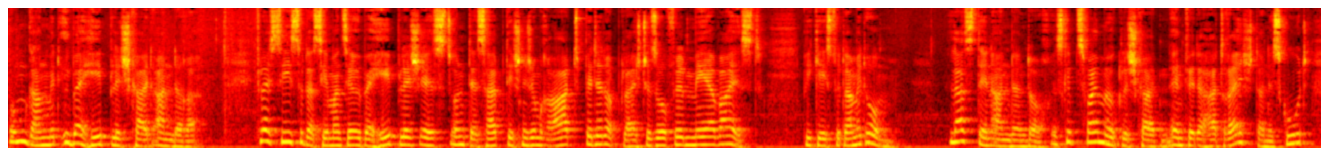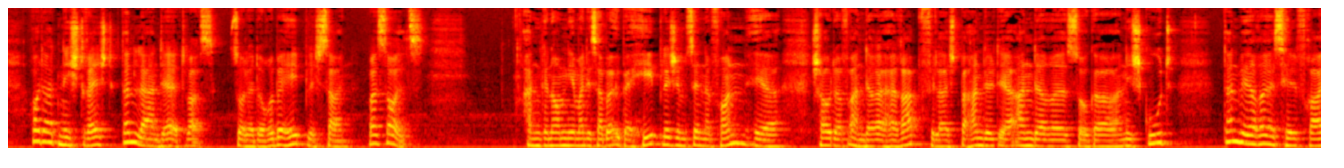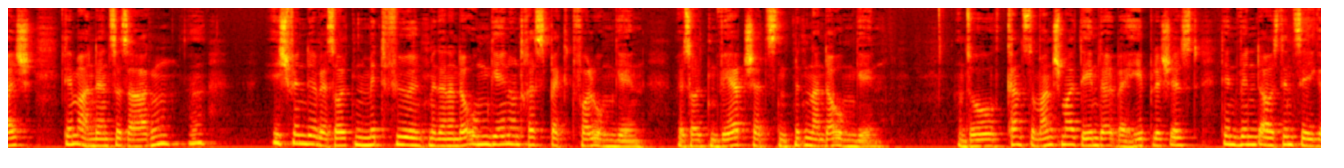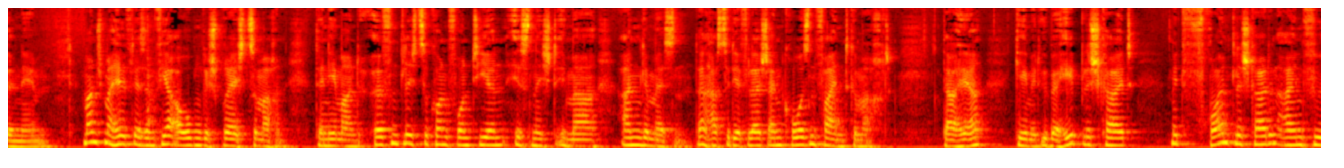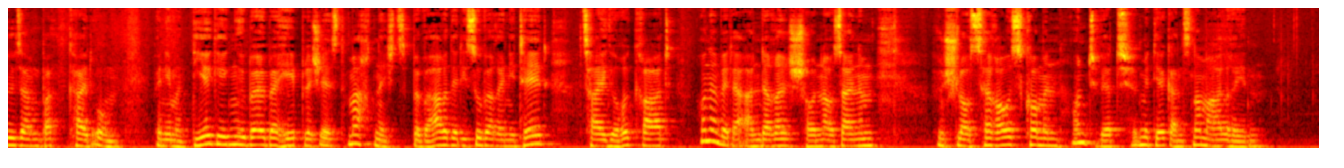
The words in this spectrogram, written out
Umgang mit Überheblichkeit anderer. Vielleicht siehst du, dass jemand sehr überheblich ist und deshalb dich nicht um Rat bittet, obgleich du so viel mehr weißt. Wie gehst du damit um? Lass den anderen doch. Es gibt zwei Möglichkeiten. Entweder er hat recht, dann ist gut, oder hat nicht recht, dann lernt er etwas. Soll er doch überheblich sein. Was soll's? Angenommen, jemand ist aber überheblich im Sinne von, er schaut auf andere herab, vielleicht behandelt er andere sogar nicht gut, dann wäre es hilfreich, dem anderen zu sagen, ich finde, wir sollten mitfühlend miteinander umgehen und respektvoll umgehen. Wir sollten wertschätzend miteinander umgehen. Und so kannst du manchmal dem, der überheblich ist, den Wind aus den Segeln nehmen. Manchmal hilft es, ein Vier-Augen-Gespräch zu machen, denn jemand öffentlich zu konfrontieren ist nicht immer angemessen. Dann hast du dir vielleicht einen großen Feind gemacht. Daher geh mit Überheblichkeit, mit Freundlichkeit und Einfühlsamkeit um. Wenn jemand dir gegenüber überheblich ist, macht nichts. Bewahre dir die Souveränität, zeige Rückgrat und dann wird der andere schon aus seinem Schloss herauskommen und wird mit dir ganz normal reden.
